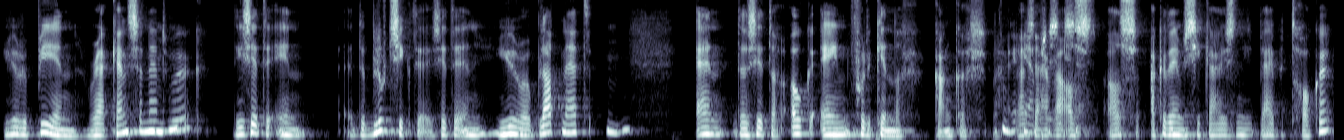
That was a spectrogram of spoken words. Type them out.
European Rare Cancer Network. Die zitten in de bloedziekten, zitten in Eurobloodnet. Mhm. En er zit er ook één voor de kinderkankers. Nou, Oké, daar ja, zijn we als, als academisch ziekenhuis niet bij betrokken.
